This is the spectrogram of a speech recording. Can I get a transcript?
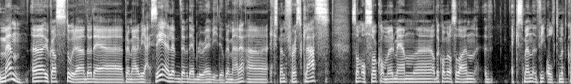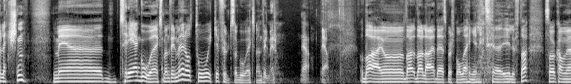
Men uh, ukas store DVD-premiere, vil jeg si, eller DVD-Blu-ray-videopremiere, er X-Men First Class, som også kommer med en uh, Og det kommer også da en X-Men The Ultimate Collection, med tre gode X-Men-filmer og to ikke fullt så gode X-Men-filmer. Ja. Ja. Og da, jo, da, da lar jeg det spørsmålet henge litt eh, i lufta. Så kan vi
